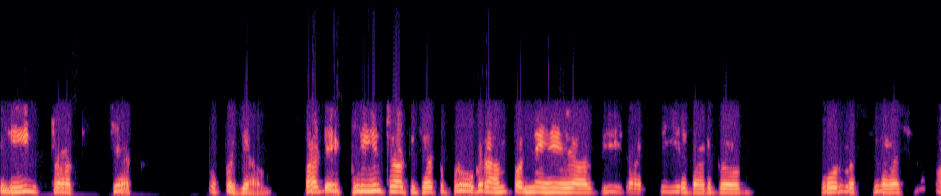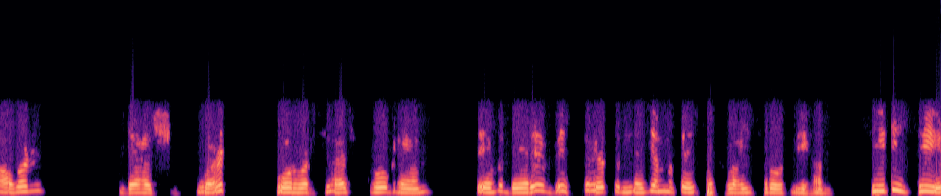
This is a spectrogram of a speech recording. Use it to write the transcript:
clean truck check ਉੱਪਰ ਜਾਓ। ਸਾਡੇ ਕਲੀਨ ਟਰੱਕ ਚੈੱਕ ਪ੍ਰੋਗਰਾਮ ਪੰਨੇ arp.ca.gov forward slash hour dash work forward slash program ਤੇ ਵਧੇਰੇ ਵਿਸਤ੍ਰਿਤ ਨਿਯਮ ਤੇ ਸਿਖਲਾਈ ਸਰੋਤ ਵੀ ਹਨ। CTC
